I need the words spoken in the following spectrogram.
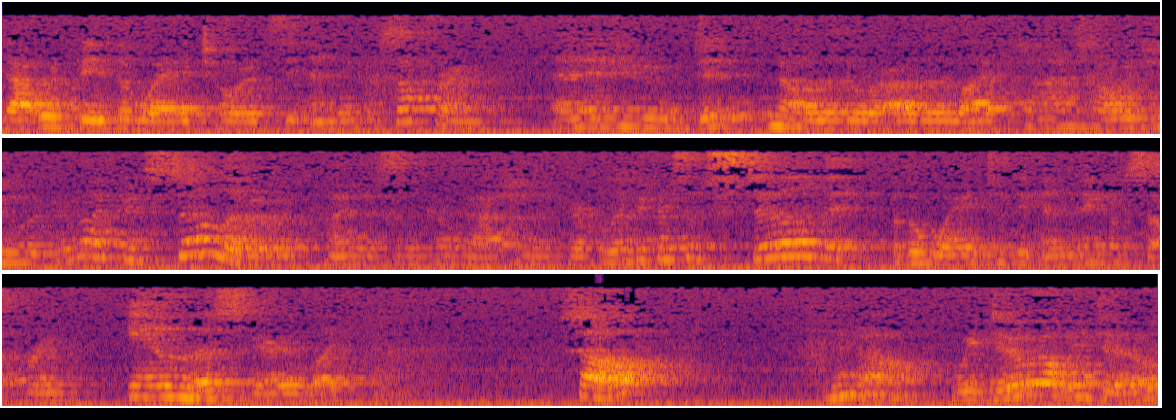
that would be the way towards the ending of suffering. And if you didn't know that there were other lifetimes, how would you live your life? You'd still live it with kindness and compassion and carefully, because it's still the, the way to the ending of suffering in this very lifetime. So, you know, we do what we do,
